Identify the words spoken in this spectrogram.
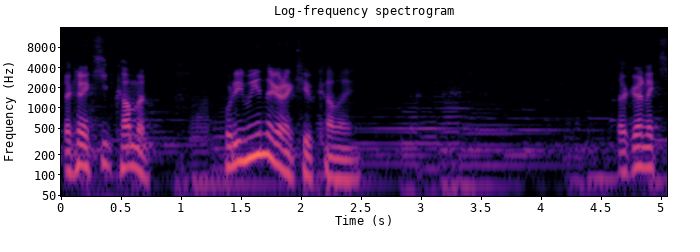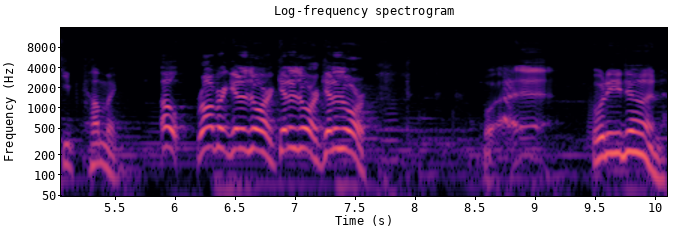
They're gonna keep coming. What do you mean they're gonna keep coming? They're gonna keep coming. Oh, Robert, get a door! Get a door! Get a door! What, uh, what are you doing?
